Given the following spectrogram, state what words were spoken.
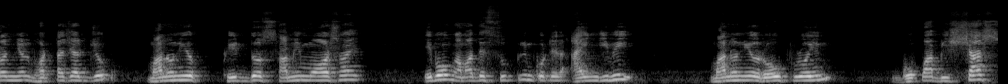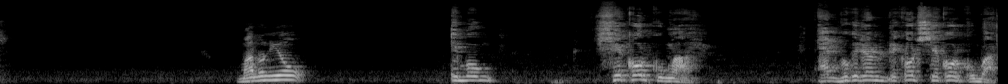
রঞ্জন ভট্টাচার্য, মাননীয় ফিরদোস শামীম মহাশয় এবং আমাদের সুপ্রিম কোর্টের আইনজীবী মাননীয় রৌফ রহিম, গোপা বিশ্বাস, মাননীয় এবং Shekhar Kumar advocate on record Shekhar Kumar.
